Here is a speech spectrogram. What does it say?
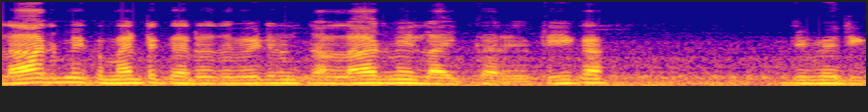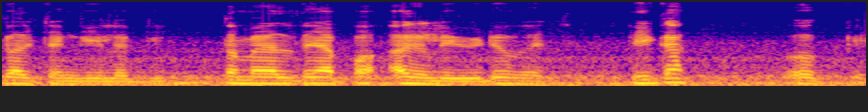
ਲਾਜ਼ਮੀ ਕਮੈਂਟ ਕਰਿਓ ਤੇ ਵੀਡੀਓ ਨੂੰ ਤਾਂ ਲਾਜ਼ਮੀ ਲਾਈਕ ਕਰਿਓ, ਠੀਕ ਆ? ਜੇ ਮੇਰੀ ਗੱਲ ਚੰਗੀ ਲੱਗੀ ਤਾਂ ਮਿਲਦੇ ਆਪਾਂ ਅਗਲੀ ਵੀਡੀਓ ਵਿੱਚ, ਠੀਕ ਆ? ਓਕੇ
